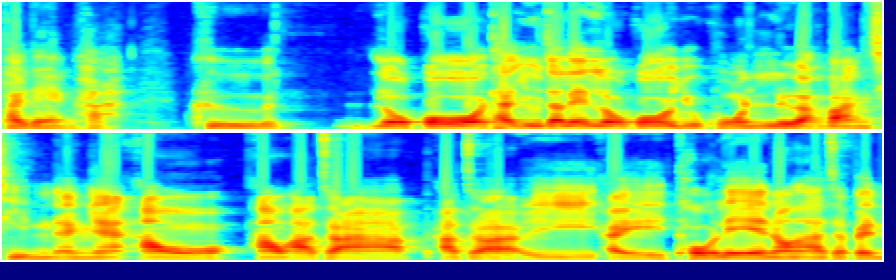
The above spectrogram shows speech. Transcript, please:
ไฟแดงค่ะ คือ โลโก้ถ้ายูจะเล่นโลโก้ยูควรเลือกบางชิ้นอย่างเงี้ยเอาเอาอาจจะอาจจะไอไอโทเล่เนาะอาจจะเป็น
